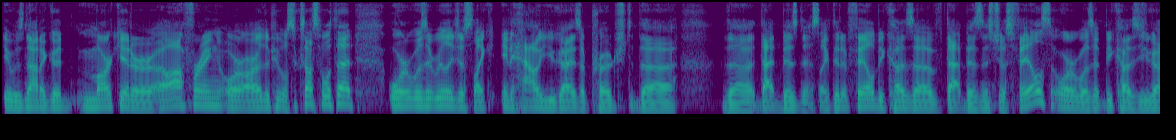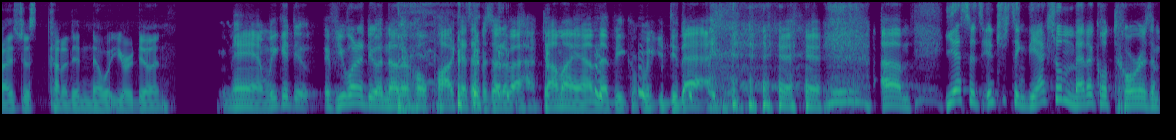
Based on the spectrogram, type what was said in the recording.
It was not a good market or offering, or are other people successful with that, or was it really just like in how you guys approached the the that business? Like, did it fail because of that business just fails, or was it because you guys just kind of didn't know what you were doing? Man, we could do if you want to do another whole podcast episode about how dumb I am. That'd be we could do that. um, yes, yeah, so it's interesting. The actual medical tourism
